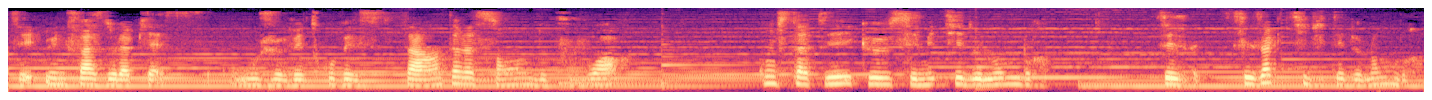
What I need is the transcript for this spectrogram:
C'est une phase de la pièce où je vais trouver ça intéressant de pouvoir constater que ces métiers de l'ombre, ces, activités de l'ombre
